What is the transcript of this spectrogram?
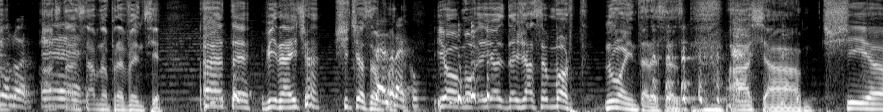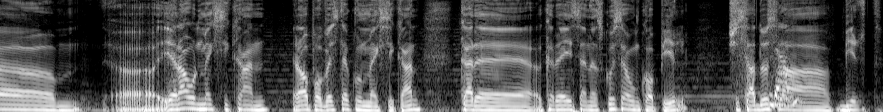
eu lor. asta E, înseamnă prevenție. A, te vine aici și ce să Ce fac? dracu? Eu, mă- eu deja sunt mort. Nu mă interesează. Așa. Și uh, uh, era un mexican, era o poveste cu un mexican care, care îi se născuse un copil și s-a dus Da. la birt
